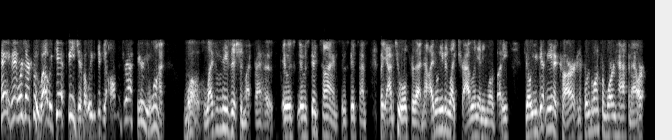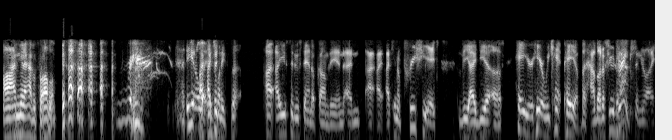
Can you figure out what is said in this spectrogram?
hey man, where's our food? Well, we can't feed you, but we can give you all the draft beer you want. Whoa, life of a musician, my friend. It was, it was it was good times. It was good times. But yeah, I'm too old for that now. I don't even like traveling anymore, buddy. Joe, you get me in a car, and if we're going for more than half an hour, I'm gonna have a problem. you know, I- I it's just- funny. I, I used to do stand-up comedy, and and I, I- I can appreciate the idea of, hey, you're here, we can't pay you, but how about a few drinks? And you're like,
